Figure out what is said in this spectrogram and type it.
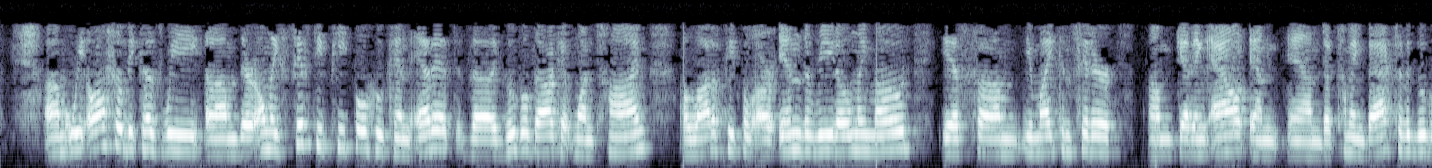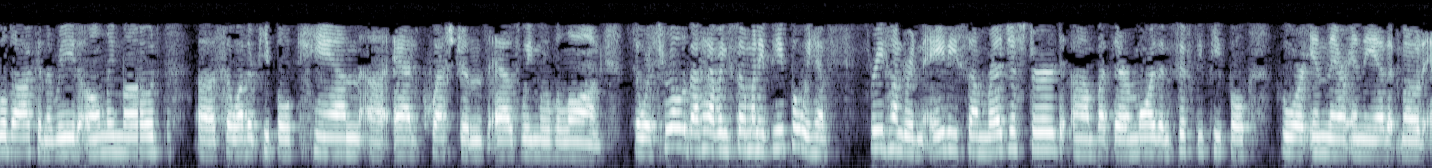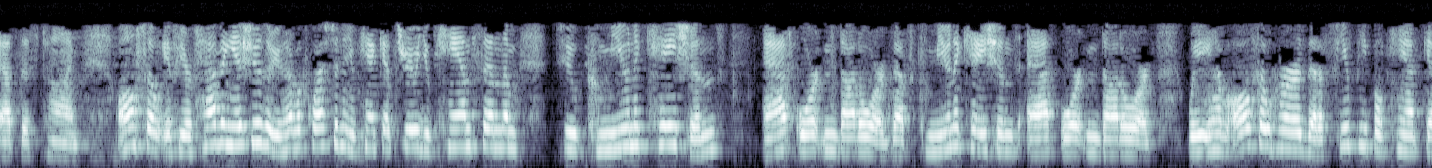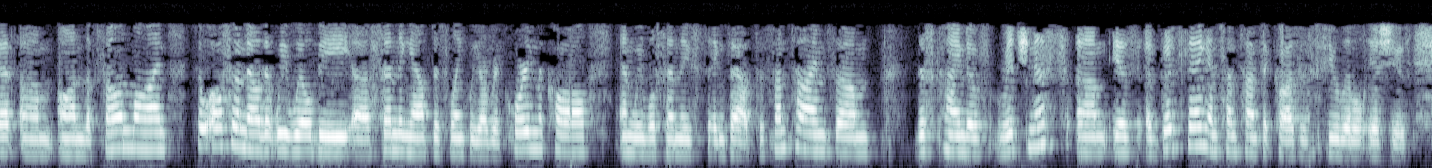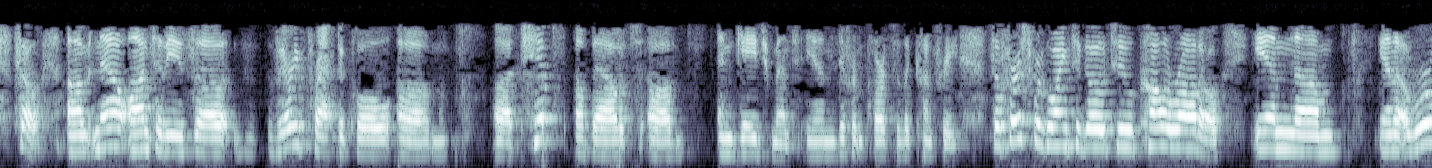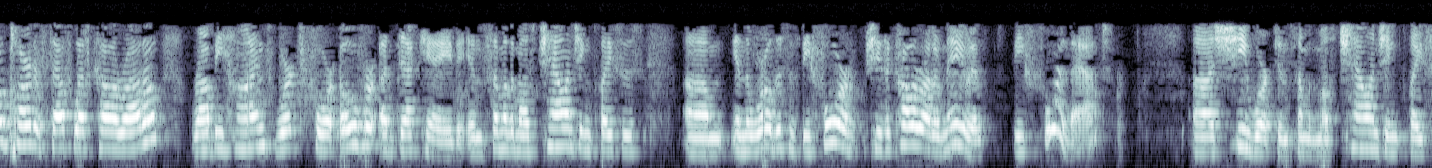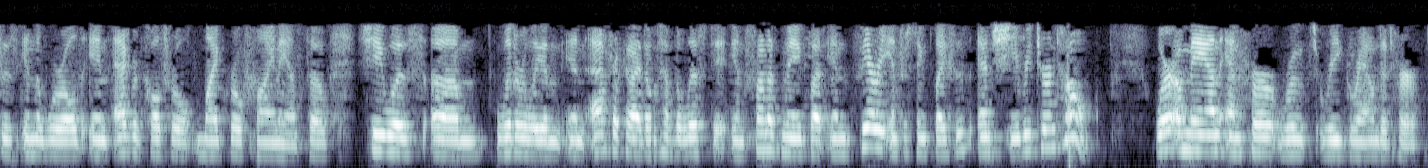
Um, we also, because we um, there are only 50 people who can edit the Google Doc at one time. A lot of people are in the read-only mode. If um, you might consider um, getting out and, and uh, coming back to the Google Doc in the read-only mode uh, so other people can uh, add questions as we move along. So we're thrilled about having so many people. We have 380 some registered, um, but there are more than 50 people who are in there in the edit mode at this time. Also, if you're having issues or you have a question and you can't get through, you can send them to communications at orton.org. That's communications at orton.org. We have also heard that a few people can't get um, on the phone line, so also know that we will be uh, sending out this link. We are recording the call, and we will send these things out. So sometimes um, this kind of richness um, is a good thing, and sometimes it causes a few little issues. So um, now on to these uh, very practical um, uh, tips about um, engagement in different parts of the country. So first, we're going to go to Colorado. In um, in a rural part of southwest Colorado, Robby Henes worked for over a decade in some of the most challenging places um, in the world. This is before she's a Colorado native, before that, uh, she worked in some of the most challenging places in the world in agricultural microfinance. So she was um, literally in, in Africa. I don't have the list in front of me, but in very interesting places. And she returned home, where a man and her roots regrounded her.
